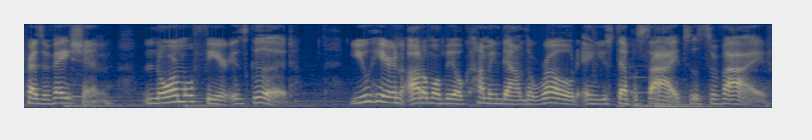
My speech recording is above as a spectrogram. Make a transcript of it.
preservation. Normal fear is good. You hear an automobile coming down the road and you step aside to survive.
